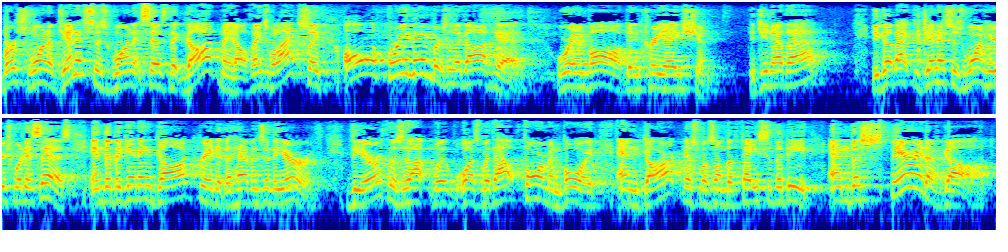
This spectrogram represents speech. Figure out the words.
verse 1 of Genesis 1, it says that God made all things. Well, actually, all three members of the Godhead were involved in creation. Did you know that? If you go back to Genesis 1, here's what it says. In the beginning, God created the heavens and the earth. The earth was without, was without form and void, and darkness was on the face of the deep. And the Spirit of God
